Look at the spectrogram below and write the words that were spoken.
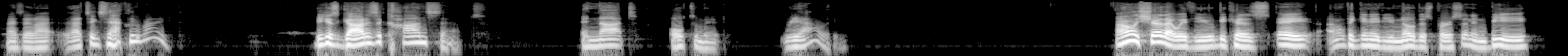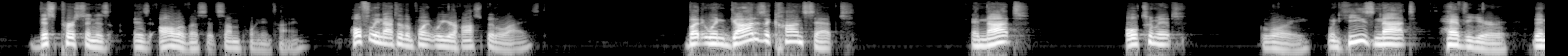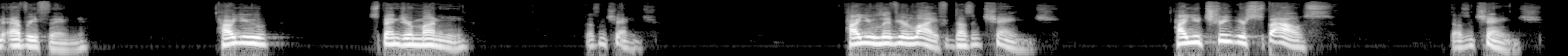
I said, I, That's exactly right. Because God is a concept and not ultimate reality. I only share that with you because A, I don't think any of you know this person, and B, this person is, is all of us at some point in time. Hopefully, not to the point where you're hospitalized. But when God is a concept and not ultimate glory, when He's not heavier than everything, how you spend your money doesn't change. How you live your life doesn't change. How you treat your spouse doesn't change.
